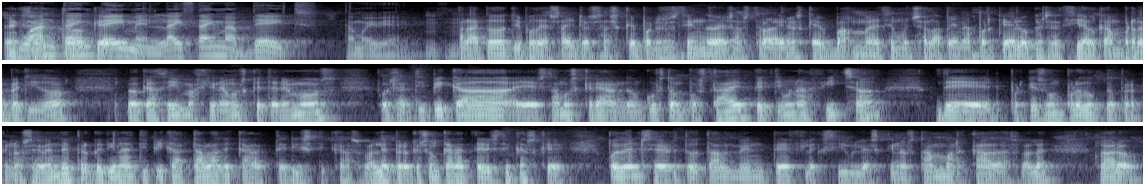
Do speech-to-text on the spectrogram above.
One-time payment, lifetime update. Está muy bien. Para todo tipo de sites, es que por eso 100 dólares australianos que merece mucho la pena, porque lo que os decía, el campo repetidor, lo que hace, imaginemos que tenemos, pues la típica, eh, estamos creando un custom post type que tiene una ficha de, porque es un producto, pero que no se vende, pero que tiene la típica tabla de características, ¿vale? Pero que son características que pueden ser totalmente flexibles, que no están marcadas, ¿vale? Claro,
